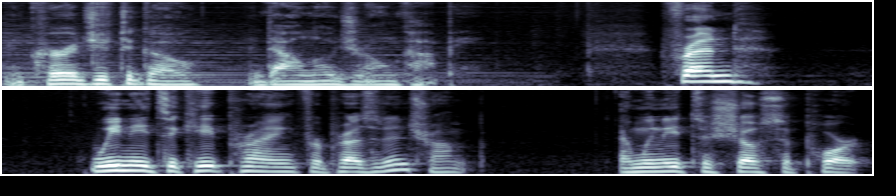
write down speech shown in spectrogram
I encourage you to go and download your own copy. Friend, we need to keep praying for President Trump and we need to show support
